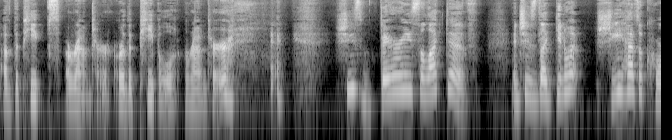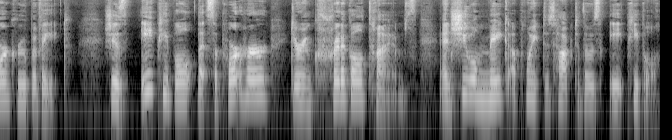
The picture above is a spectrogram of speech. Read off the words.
of the peeps around her or the people around her. she's very selective. And she's like, you know what? She has a core group of eight. She has eight people that support her during critical times, and she will make a point to talk to those eight people.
